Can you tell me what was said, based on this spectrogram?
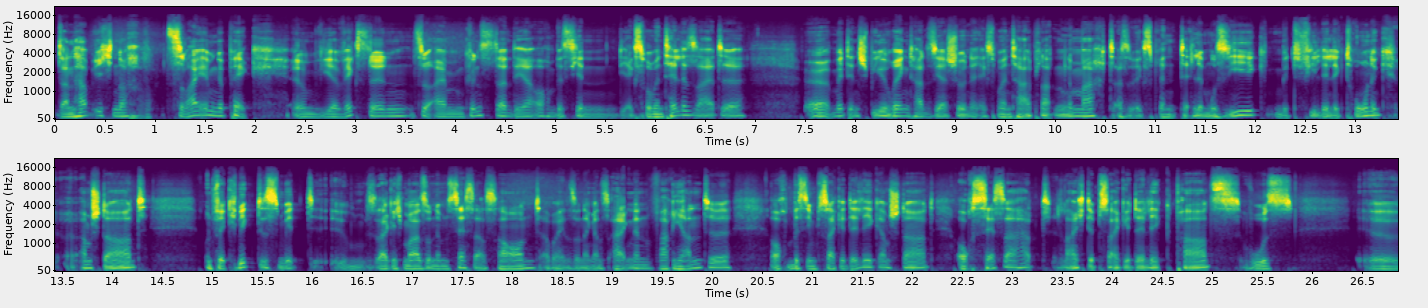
dann habe ich noch zwei im Gepäck. Ähm, Wir wechseln zu einem Künstler, der auch ein bisschen die experimentelle Seite äh, mit ins Spiel bringt, hat sehr schöne Experimentalplatten gemacht, also experimentelle Musik mit viel Elektronik äh, am Start und verquickt es mit, ähm, sage ich mal, so einem Sessa-Sound, aber in so einer ganz eigenen Variante, auch ein bisschen Psychedelic am Start. Auch Sessa hat leichte Psychedelic-Parts, wo es äh,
